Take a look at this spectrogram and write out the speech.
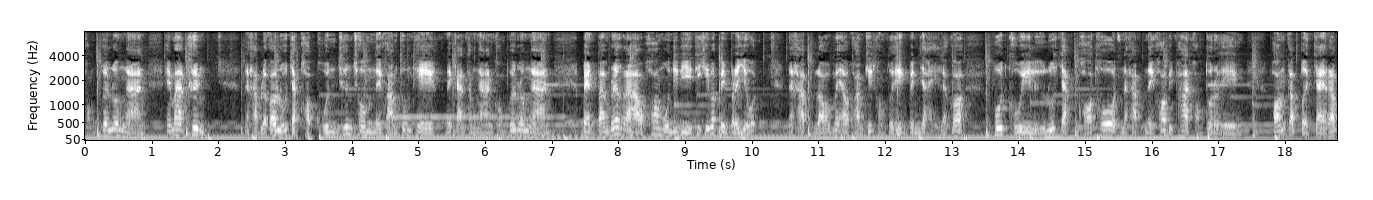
ของเพื่อนร่วมงานให้มากขึ้น นะครับแล้วก็รู้จักขอบคุณชื่นชมในความทุ่มเทในการทำงานของเพื่อนร่วมงาน แบ่งปันเรื่องราวข้อมูลดีๆ ที่คิดว่าเป็นประโยชน์นะครับ เราไม่เอาความคิดของตัวเองเป็นใหญ่ แล้วก็พูดคุยหรือรู้จักขอโทษนะครับในข้อผิดพลาดของตัวเราเอง พร้อมกับเปิดใจรับ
